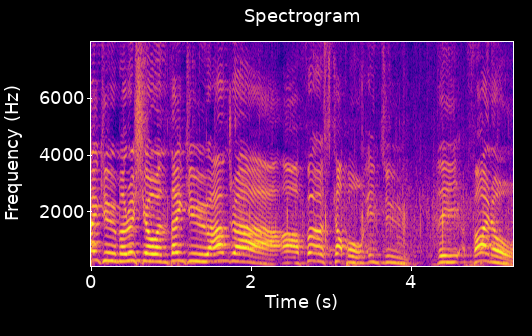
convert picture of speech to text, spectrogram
Thank you, Mauricio, and thank you, Andra, our first couple into the final.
